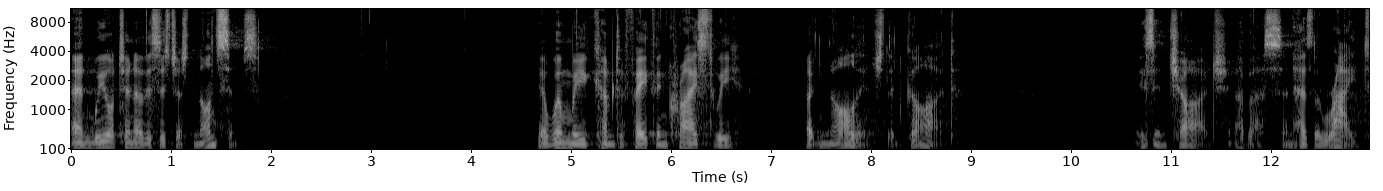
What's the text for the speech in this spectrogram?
And we ought to know this is just nonsense. You know, when we come to faith in Christ, we acknowledge that God is in charge of us and has the right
